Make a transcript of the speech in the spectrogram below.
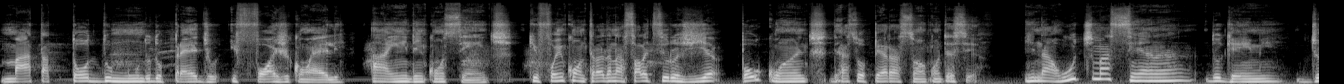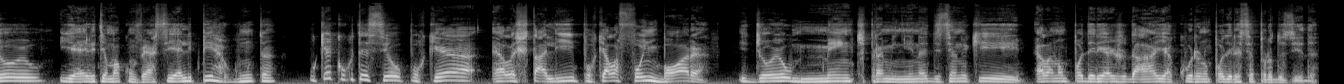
mata todo mundo do prédio e foge com Ellie, ainda inconsciente, que foi encontrada na sala de cirurgia pouco antes dessa operação acontecer. E na última cena do game, Joel e Ellie têm uma conversa e Ellie pergunta o que aconteceu, por que ela está ali, por que ela foi embora. E Joel mente para a menina dizendo que ela não poderia ajudar e a cura não poderia ser produzida.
